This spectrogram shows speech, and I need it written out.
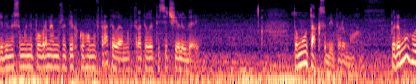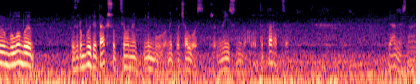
Єдине, що ми не повернемо вже тих, кого ми втратили, а ми втратили тисячі людей. Тому так собі перемога. Перемогою було би зробити так, щоб цього не, не було, не почалося вже, не існувало. Тепер це. Я не знаю.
